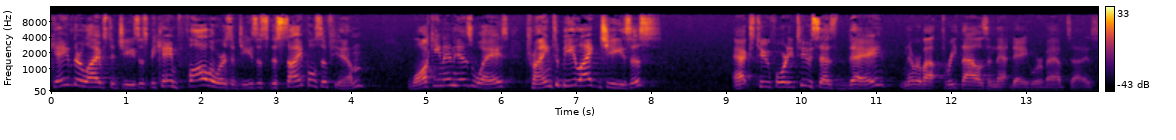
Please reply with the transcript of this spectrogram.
gave their lives to Jesus became followers of Jesus, disciples of Him, walking in His ways, trying to be like Jesus. Acts 2.42 says they, and there were about 3,000 that day who were baptized,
